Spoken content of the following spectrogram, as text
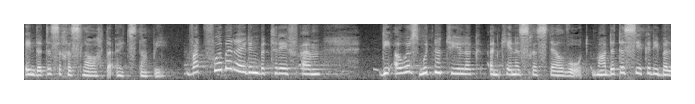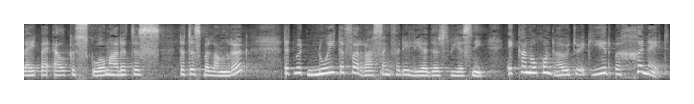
en dit is 'n geslaagde uitstappie. Wat voorbereiding betref, ehm um, Die ouers moet natuurlik in kennis gestel word, maar dit is seker die beleid by elke skool, maar dit is dit is belangrik. Dit moet nooit 'n verrassing vir die leerders wees nie. Ek kan nog onthou toe ek hier begin het,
